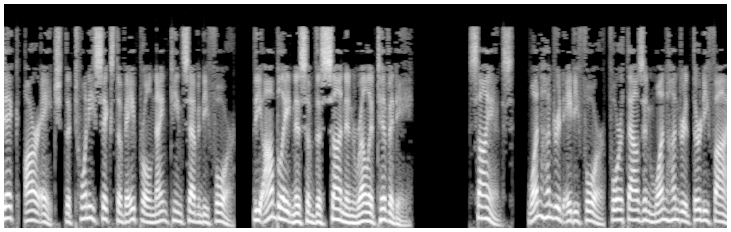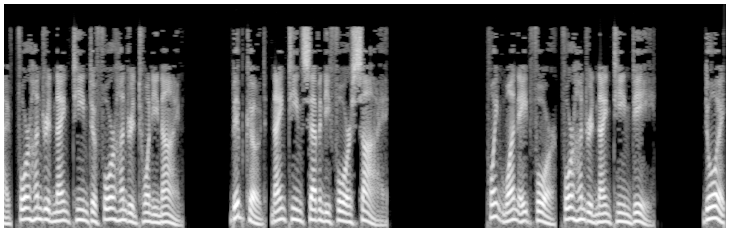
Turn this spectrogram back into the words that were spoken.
Dicke R H the 26th of April 1974 The Oblateness of the Sun and Relativity. Science 184 4135 419 to 429 Bibcode 1974 Sci .184 419d doi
